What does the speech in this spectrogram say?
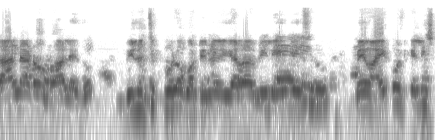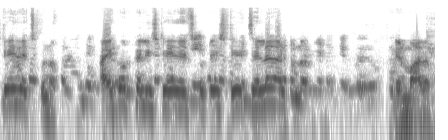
ల్యాండ్ ఆడడం రాలేదు. వీళ్ళు వచ్చి కూల కొట్టిరు ఇలా వీళ్ళు ఏం చేసిరు మేము హైకోర్టుకి వెళ్ళి స్టే తెచ్చుకున్నాం. హైకోర్టుకి వెళ్ళి స్టే తెచ్చుకుంటే స్టే చెల్లదంటున్నారు. నేను మాధవ్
